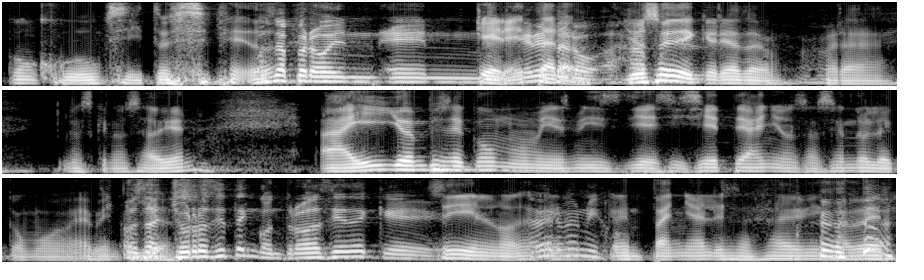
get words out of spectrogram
con Hooks y todo ese pedo. O sea, pero en, en Querétaro. Ajá, yo soy de Querétaro, Ajá. para los que no sabían. Ahí yo empecé como mis, mis 17 años haciéndole como eventos. O sea, Churro sí te encontró así de que... Sí, en, los- A ver, en- mijo. en pañales, ajá, mijo, a ver.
